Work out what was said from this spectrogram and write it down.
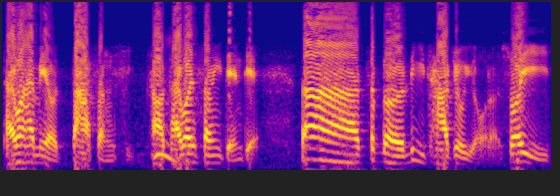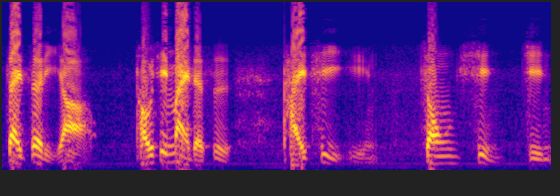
台湾还没有大升息，啊，台湾升一点点，那这个利差就有了，所以在这里啊，投信卖的是台气银、中信金、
